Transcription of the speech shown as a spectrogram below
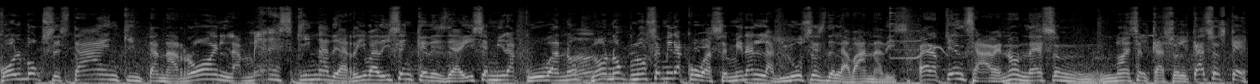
Holbox está en Quintana Roo, en la mera esquina de arriba. Dicen que desde ahí se mira Cuba, ¿no? No, no, no se mira Cuba, se miran las luces de La Habana, dice. Pero quién sabe, ¿no? Eso no es el caso. El caso es que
